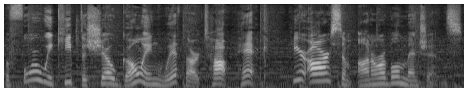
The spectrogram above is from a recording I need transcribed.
Before we keep the show going with our top pick, here are some honorable mentions.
